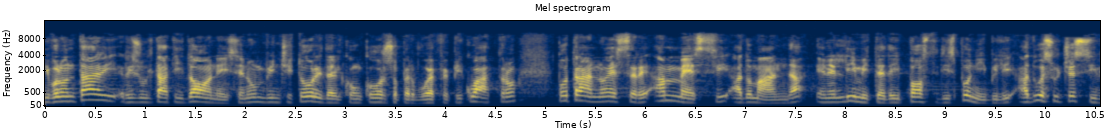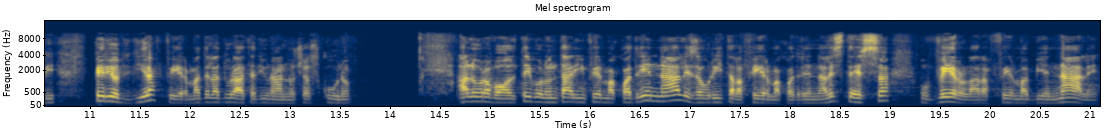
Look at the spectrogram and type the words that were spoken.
I volontari risultati idonei, se non vincitori del concorso per VFP4, potranno essere ammessi a domanda e nel limite dei posti disponibili a due successivi periodi di rafferma della durata di un anno ciascuno. A loro volta i volontari in ferma quadriennale, esaurita la ferma quadriennale stessa, ovvero la rafferma biennale,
